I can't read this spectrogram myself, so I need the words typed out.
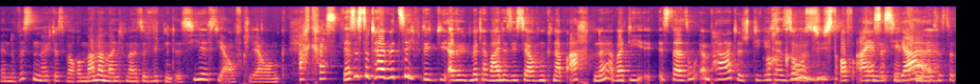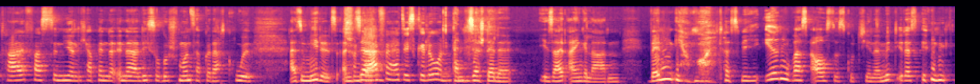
wenn du wissen möchtest, warum Mama manchmal so wütend ist, hier ist die Aufklärung. Ach krass. Das ist total witzig. Die, die, also mittlerweile, sie ist ja auch ein knapp acht, ne? aber die ist da so empathisch, die geht Och da so süß drauf ein. Das ist ja, ja cool. es ist total faszinierend. Ich habe innerlich so geschmunzt, habe gedacht, cool. Also Mädels, an Schon dieser, dafür hat es gelohnt. An dieser Stelle ihr seid eingeladen, wenn ihr wollt, dass wir hier irgendwas ausdiskutieren, damit ihr das irgendwie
